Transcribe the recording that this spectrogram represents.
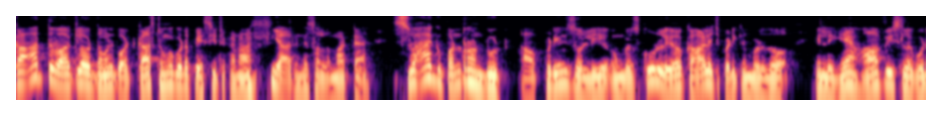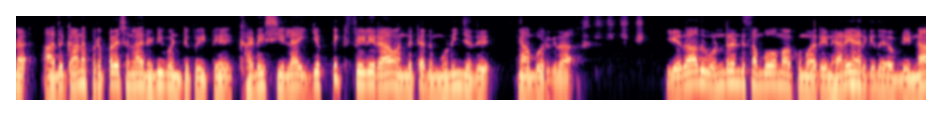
காத்து வாக்கில் ஒரு தமிழ் பாட்காஸ்ட் உங்கள் கூட பேசிகிட்டு இருக்கேன். நான் யாருன்னு சொல்ல மாட்டேன். ஸ்வாக் பண்ணுறோம் டூட் அப்படின்னு சொல்லி உங்கள் ஸ்கூல்லையோ காலேஜ் படிக்கும் பொழுதோ இல்லை ஏன் ஆஃபீஸில் கூட அதுக்கான ப்ரிப்பரேஷன்லாம் ரெடி பண்ணிட்டு போயிட்டு கடைசியில் எப்பிக் ஃபெயிலியராக வந்துட்டு அது முடிஞ்சது. ஞாபகம் இருக்குதா? ஏதாவது ஒன்று ரெண்டு சம்பவமாக குமார்? நிறையா இருக்குது அப்படின்னா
